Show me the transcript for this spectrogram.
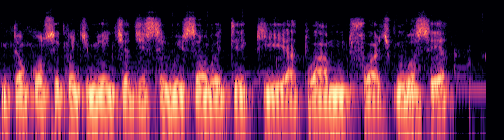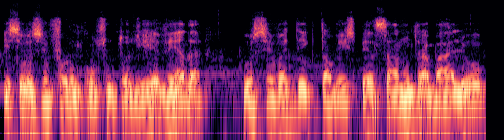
Então, consequentemente, a distribuição vai ter que atuar muito forte com você. E se você for um consultor de revenda, você vai ter que talvez pensar num trabalho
